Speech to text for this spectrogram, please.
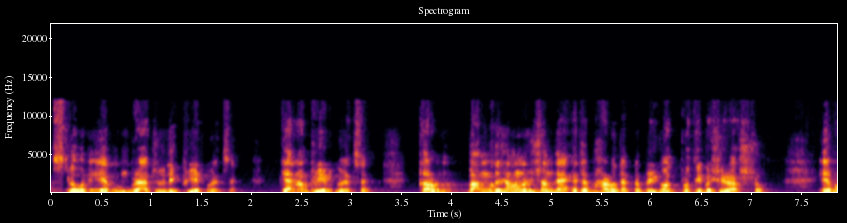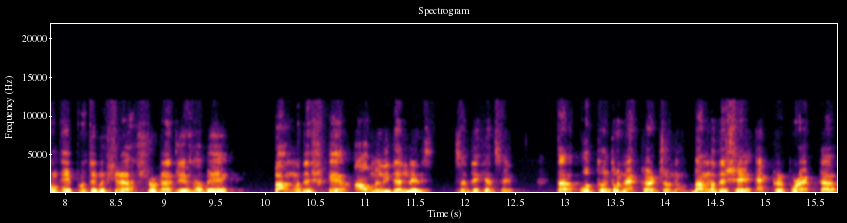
স্লোলি এবং গ্রাজুয়ালি ক্রিয়েট হয়েছে। কেন ক্রিয়েট হয়েছে? কারণ বাংলাদেশের মানুষ দেখা যায় ভারত একটা বৃহৎ প্রতিবেশী রাষ্ট্র এবং এই প্রতিবেশী রাষ্ট্রটা যেভাবে বাংলাদেশকে আওয়ামী লীগের লেন্সে দেখেছে, তা অত্যন্ত ন্যাক্কারজনক। বাংলাদেশে একটার পর একটা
